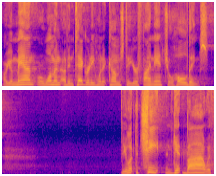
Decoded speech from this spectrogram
Are you a man or woman of integrity when it comes to your financial holdings? Do you look to cheat and get by with,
